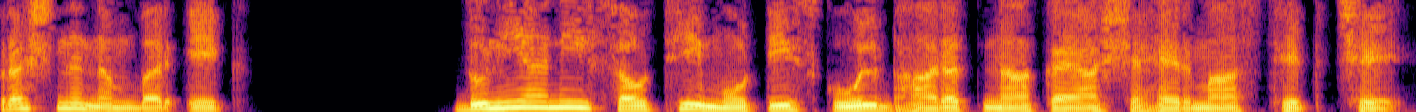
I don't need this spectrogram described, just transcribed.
પ્રશ્ન નંબર એક. દુનિયાની સૌથી મોટી સ્કૂલ ભારતના કયા શહેરમાં સ્થિત છે?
